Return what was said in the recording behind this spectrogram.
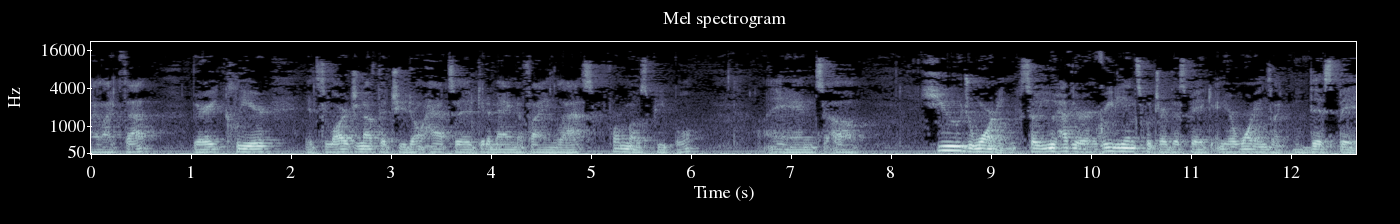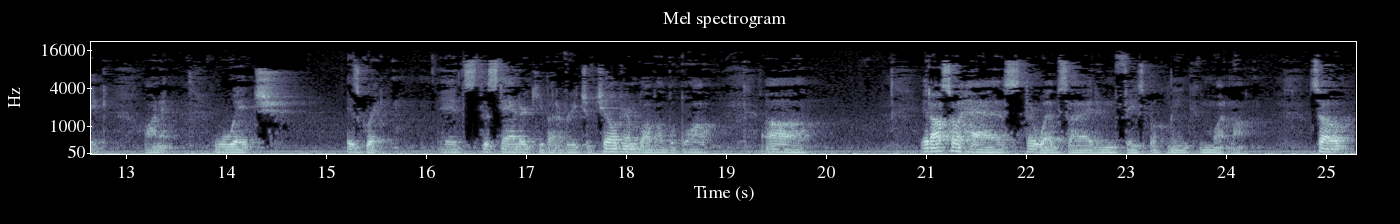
I like that very clear. It's large enough that you don't have to get a magnifying glass for most people, and uh, huge warning. So you have your ingredients, which are this big, and your warning's like this big which is great. It's the standard keep out of reach of children, blah, blah, blah, blah. Uh, it also has their website and Facebook link and whatnot. So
